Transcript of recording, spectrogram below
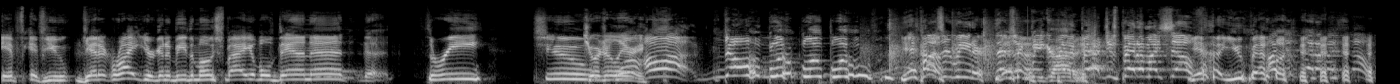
If if you get it right, you're going to be the most valuable. Dan at uh, three, two, George O'Leary. one- Ah, no, blue, blue, blue. Yeah, Buzzer beater. That's Yeah. Baker Got bet. it. bet. Just bet on myself. Yeah, you bet I on just bet on myself.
